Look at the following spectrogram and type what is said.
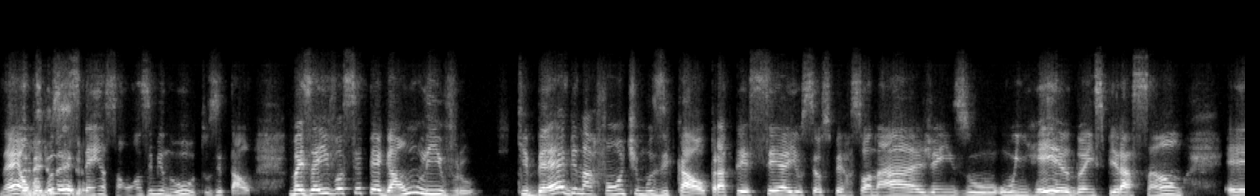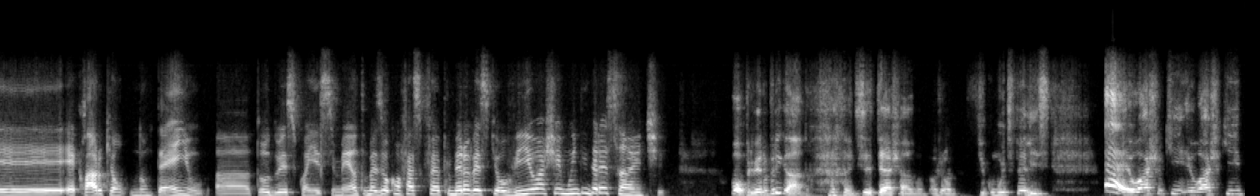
né? É uma música extensa, 11 minutos e tal. Mas aí você pegar um livro que bebe na fonte musical para tecer aí os seus personagens, o, o enredo, a inspiração, é, é, claro que eu não tenho uh, todo esse conhecimento, mas eu confesso que foi a primeira vez que eu vi e eu achei muito interessante. Bom, primeiro, obrigado de você ter achado, fico muito feliz. É, eu acho que eu acho que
